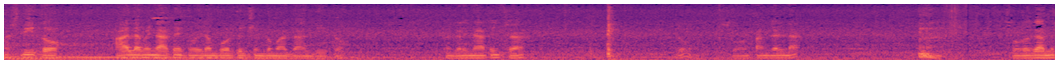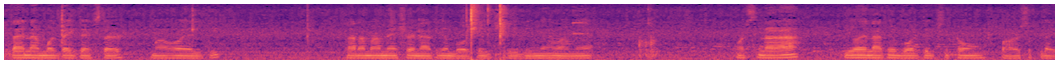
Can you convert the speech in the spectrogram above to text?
Mas dito alamin natin kung ilang voltage yung dumadaan dito. Tanggalin natin siya. So, so tanggal na. So gagamit tayo ng multi-tester mga OLT para ma-measure natin yung voltage reading niya mamaya. Once na iwan natin yung voltage itong power supply.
